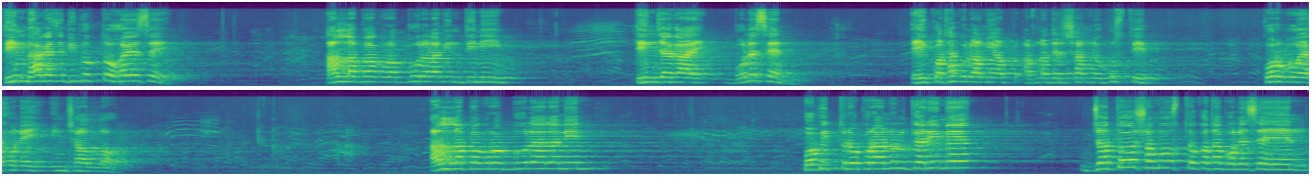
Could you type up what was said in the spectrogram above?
তিন ভাগে যে বিভক্ত হয়েছে, আল্লাহ পাক রব্বুল আলমিন তিনি তিন জায়গায় বলেছেন, এই কথাগুলো আমি আপ- আপনাদের সামনে উপস্থিত করব এখন এই, ইনশাআল্লাহ। আল্লাহ রব্বুল আলামিন পবিত্র কোরআনুল কারিমে যত সমস্ত কথা বলেছেন,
